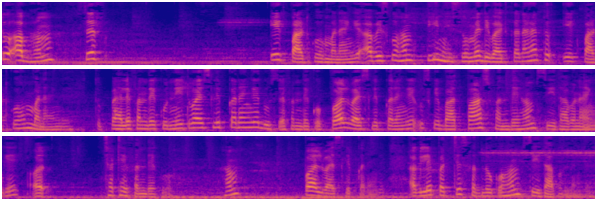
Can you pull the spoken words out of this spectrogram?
तो अब हम सिर्फ़ एक पार्ट को हम बनाएँगे। अब इसको हम तीन हिस्सों में डिवाइड करना है तो एक पार्ट को हम बनाएँगे। तो पहले फंदे को नीट वाइज स्लिप करेंगे, दूसरे फंदे को पर्ल वाइज स्लिप करेंगे, उसके बाद पाँच फंदे हम सीधा बनाएँगे और छठे फंदे को हम पर्ल वाइज स्लिप करेंगे। अगले 25 फंदों को हम सीधा बुन लेंगे।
